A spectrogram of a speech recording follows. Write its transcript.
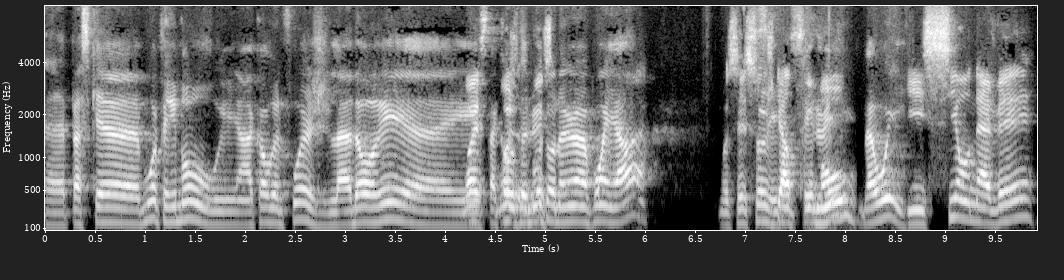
Euh, parce que moi, Primo, encore une fois, je l'ai adoré. Euh, c'est à cause de lui qu'on a eu un point hier. Moi, c'est ça, je garde Primo. Ben oui. Et si on avait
